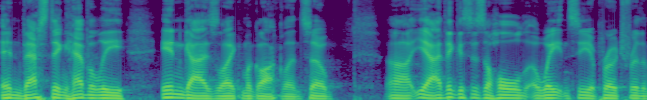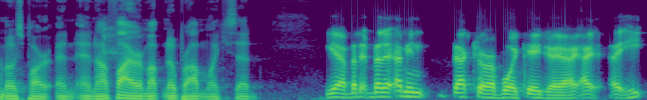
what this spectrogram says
investing heavily in guys like McLaughlin. So, uh, yeah, I think this is a hold, a wait and see approach for the most part, and and I'll fire him up, no problem, like you said. Yeah, but it- but it- I mean, back to our boy KJ. I, I, I he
